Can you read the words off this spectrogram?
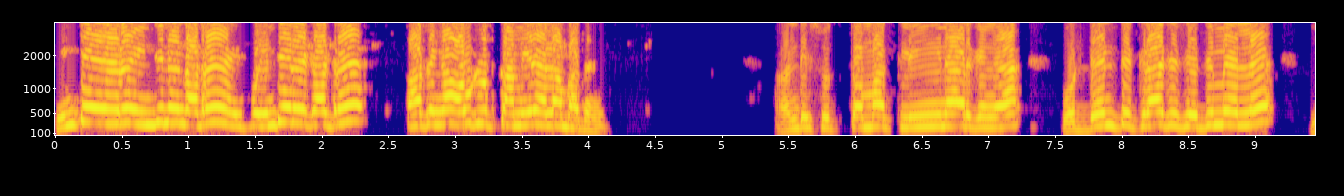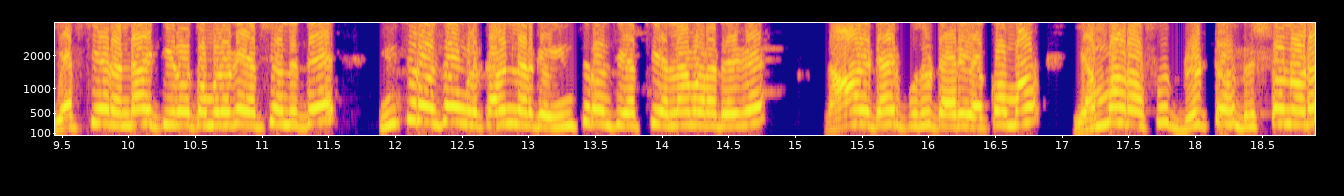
இன்டீரியர் இன்ஜினும் காட்டுறேன். இப்போ இன்டீரியர் காட்டுறேன். பாத்துங்க அவுட்லுக் காமிக்கிறேன் எல்லாம் பாத்துங்க. வண்டி சுத்தமா கிளீனா இருக்குங்க. ஒரு டென்ட் கிராச்சஸ் எதுவுமே இல்ல. எஃப்சி ரெண்டாயிரத்தி இருபத்தி ஒன்பது எஃப்சி வந்தது. இன்சூரன்ஸும் உங்களுக்கு கரண்ட்ல இருக்கு. இன்சூரன்ஸ் எஃப்சி எல்லாமே correct இருக்கு. நாலு டயர் புது டயர் எக்கோமா எம்ஆர்எஃப் பிரிட்டோன் பிரிஸ்டோனோட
